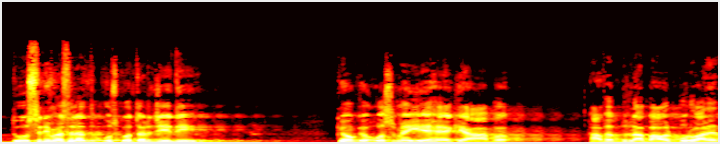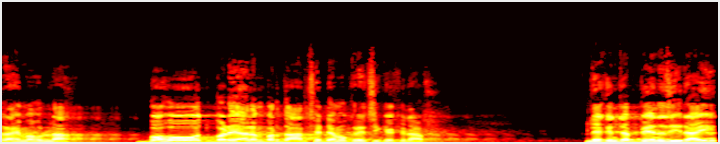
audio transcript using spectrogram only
دوسری مسلحت اس کو ترجیح دی۔ کیونکہ اس میں یہ ہے کہ آپ حافظ عبداللہ باولپور والے رحمہ اللہ بہت بڑے علم بردار تھے ڈیموکریسی کے خلاف۔ لیکن جب بے نظیر آئی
